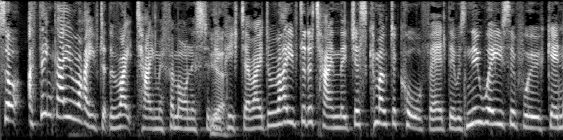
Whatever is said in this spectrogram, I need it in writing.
So I think I arrived at the right time, if I'm honest with Yeah. you, Peter. I'd arrived at a time they'd just come out of COVID. There was new ways of working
